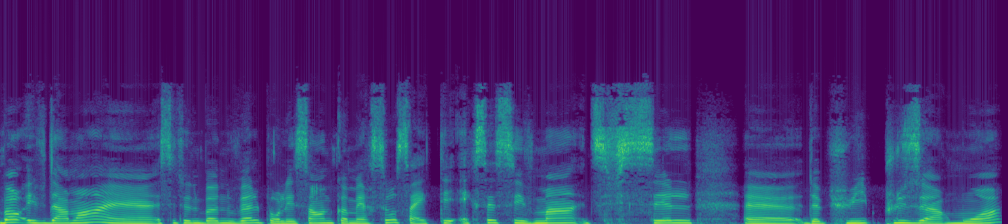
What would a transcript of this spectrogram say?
Bon, évidemment, euh, c'est une bonne nouvelle pour les centres commerciaux. Ça a été excessivement difficile euh, depuis plusieurs mois.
